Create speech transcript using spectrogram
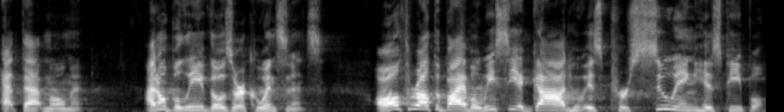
at that moment. I don't believe those are a coincidence. All throughout the Bible, we see a God who is pursuing his people.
